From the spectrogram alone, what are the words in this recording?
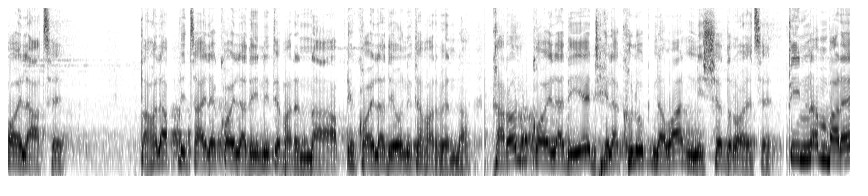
কয়লা আছে। তাহলে আপনি চাইলে কয়লা দিয়ে নিতে পারেন না, আপনি কয়লা দিয়েও নিতে পারবেন না। কারণ কয়লা দিয়ে ঢিলা খুলুক নেওয়া নিষেধ রয়েছে। তিন নম্বরে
